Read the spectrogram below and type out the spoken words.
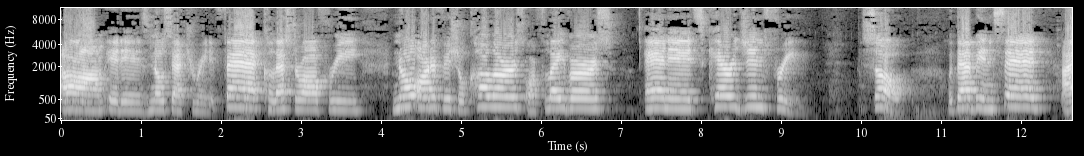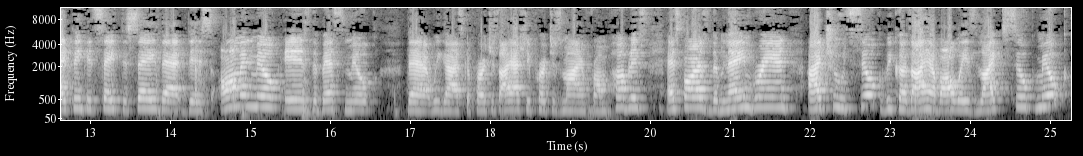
Um, it is no saturated fat, cholesterol free, no artificial colors or flavors, and it's carrageen free. So, with that being said, I think it's safe to say that this almond milk is the best milk that we guys could purchase. I actually purchased mine from Publix. As far as the name brand, I choose Silk because I have always liked Silk milk.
